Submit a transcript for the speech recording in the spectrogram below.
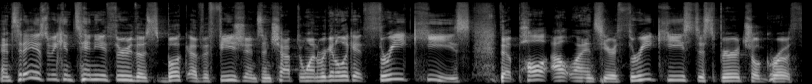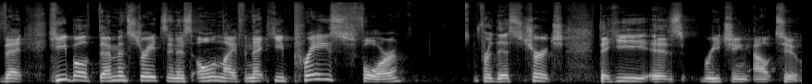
And today, as we continue through this book of Ephesians in chapter one, we're going to look at three keys that Paul outlines here three keys to spiritual growth that he both demonstrates in his own life and that he prays for for this church that he is reaching out to.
